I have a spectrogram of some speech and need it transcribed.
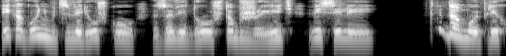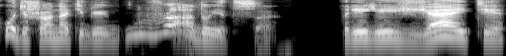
и какую-нибудь зверюшку заведу, чтоб жить веселей. Ты домой приходишь, а она тебе радуется. Приезжайте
